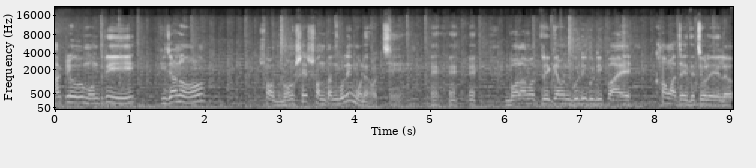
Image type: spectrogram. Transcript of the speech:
থাকলেও মন্ত্রী কি জানো? সদ্বংশের সন্তান বলেই মনে হচ্ছে। বলা মাত্রই কেমন গুটি গুটি পায়ে ক্ষমা চাইতে চলে এলো।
